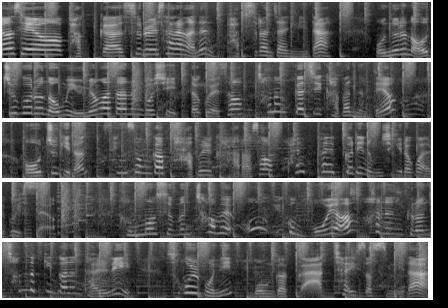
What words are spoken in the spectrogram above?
안녕하세요. 밥과 술을 사랑하는 밥술 한잔입니다. 오늘은 어죽으로 너무 유명하다는 곳이 있다고 해서 천안까지 가봤는데요. 어죽이란 생선과 밥을 갈아서 팔팔 끓인 음식이라고 알고 있어요. 겉모습은 처음에 어? 이건 뭐야? 하는 그런 첫 느낌과는 달리 속을 보니 뭔가 꽉 차 있었습니다.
